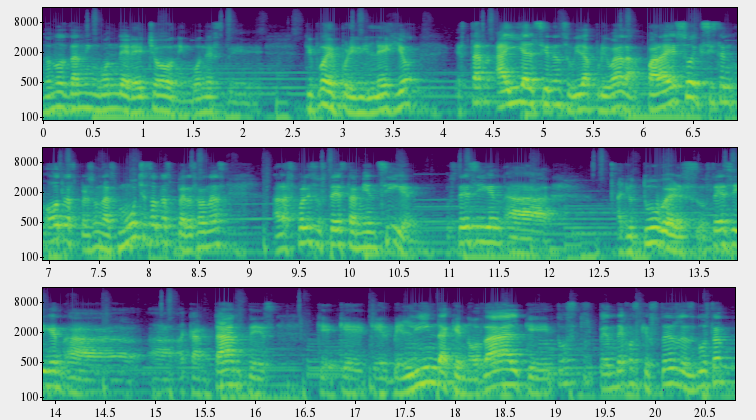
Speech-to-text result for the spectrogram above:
no nos dan ningún derecho o ningún este, tipo de privilegio estar ahí al 100 en su vida privada. Para eso existen otras personas, muchas otras personas a las cuales ustedes también siguen. Ustedes siguen a, youtubers, ustedes siguen a, cantantes, que, que, Belinda, que Nodal, que todos estos pendejos que a ustedes les gustan.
